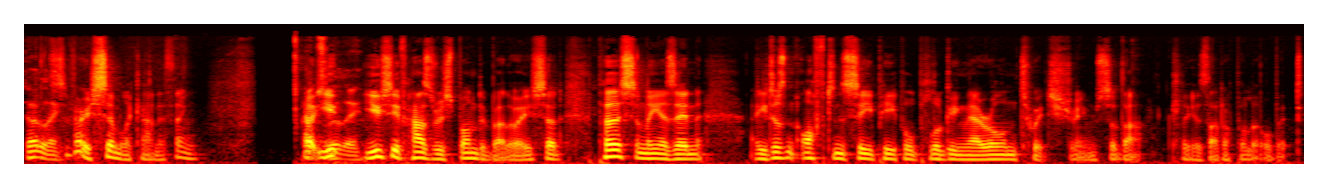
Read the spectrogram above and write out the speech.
Totally. it's a very similar kind of thing. Uh, Absolutely. Yusuf has responded, by the way. He said, personally, as in, he doesn't often see people plugging their own Twitch streams, so that clears that up a little bit.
